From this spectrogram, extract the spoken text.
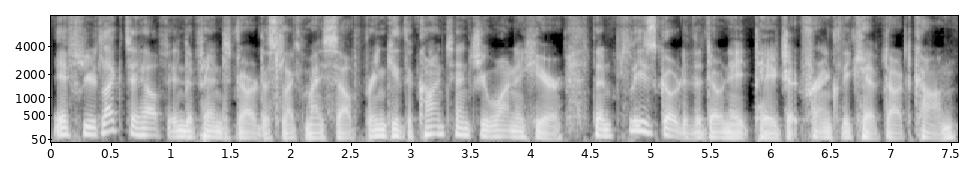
If you'd like to help independent artists like myself bring you the content you want to hear, then please go to the donate page at franklykev.com.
